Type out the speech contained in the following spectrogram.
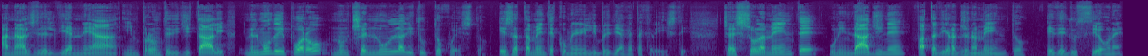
analisi del DNA, impronte digitali. Nel mondo di Poirot non c'è nulla di tutto questo, esattamente come nei libri di Agatha Christie. C'è solamente un'indagine fatta di ragionamento e deduzione.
